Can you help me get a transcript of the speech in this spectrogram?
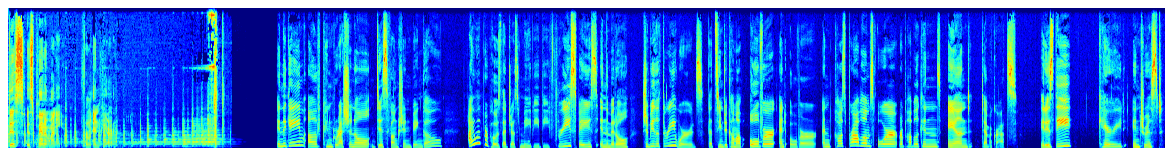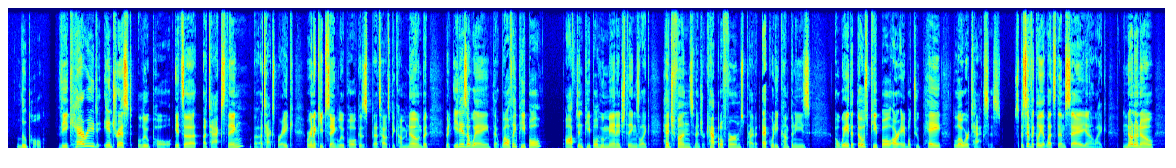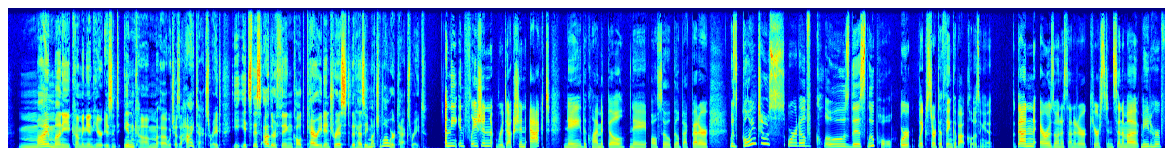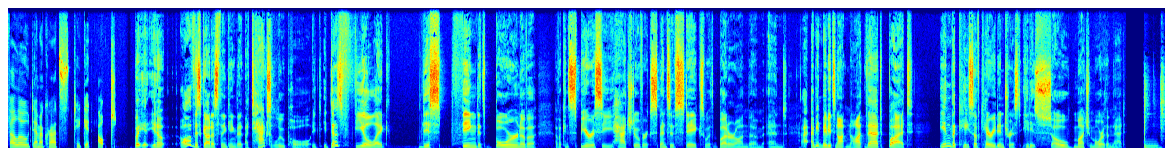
This is Planet Money from NPR. In the game of congressional dysfunction bingo, I would propose that just maybe the free space in the middle should be the three words that seem to come up over and over and cause problems for Republicans and Democrats. It is the carried interest loophole. The carried interest loophole. It's a, a tax thing, a tax break. We're going to keep saying loophole because that's how it's become known, but but it is a way that wealthy people often people who manage things like hedge funds, venture capital firms, private equity companies, a way that those people are able to pay lower taxes. Specifically, it lets them say, you know, like, no, no, no, my money coming in here isn't income, uh, which has a high tax rate. It's this other thing called carried interest that has a much lower tax rate. And the Inflation Reduction Act, nay, the climate bill, nay, also Build Back Better, was going to sort of close this loophole or like start to think about closing it. But then Arizona Senator Kyrsten Sinema made her fellow Democrats take it out. But, you know, all of this got us thinking that a tax loophole, it, it does feel like this thing that's born of a of a conspiracy hatched over expensive steaks with butter on them. And I, I mean, maybe it's not not that, but in the case of carried interest, it is so much more than that.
